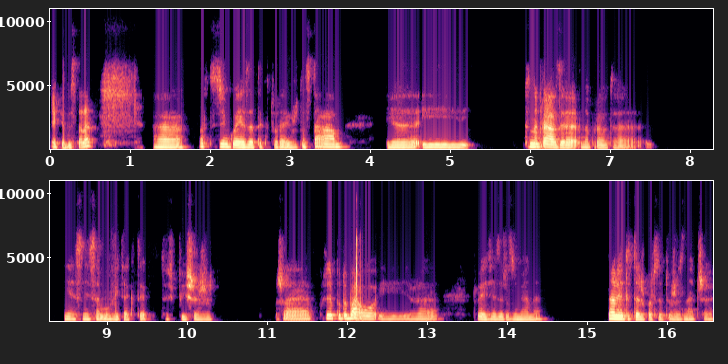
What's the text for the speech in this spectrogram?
jakie dostanę. E, bardzo dziękuję za te, które już dostałam i to naprawdę, naprawdę jest niesamowite, jak ktoś pisze, że, że się podobało i że czuje się zrozumiane. Dla mnie to też bardzo dużo znaczy.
